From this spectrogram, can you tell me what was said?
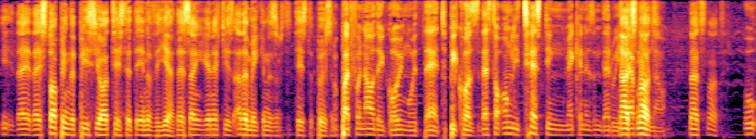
they, they're stopping the PCR test at the end of the year. They're saying you're going to have to use other mechanisms to test the person. But for now, they're going with that because that's the only testing mechanism that we No, have it's not. now. No, it's not. Oh,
